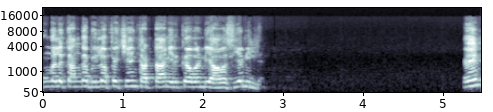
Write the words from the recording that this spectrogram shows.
உங்களுக்கு அங்க பில் ஆஃப் எக்ஸ்சேஞ்ச் கட்டாயம் இருக்க வேண்டிய அவசியம் இல்லை. ஏன்?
